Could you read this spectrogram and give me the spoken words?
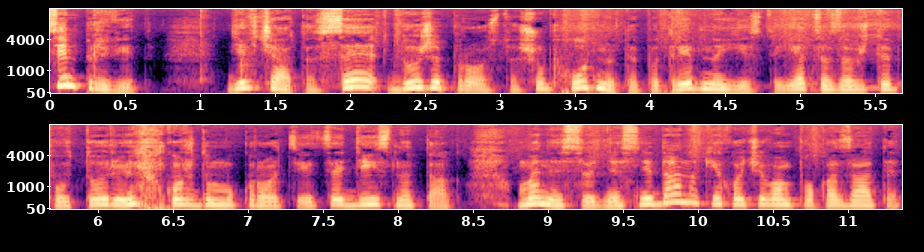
Всім привіт! Дівчата, все дуже просто. Щоб худнути, потрібно їсти. Я це завжди повторюю на кожному кроці. І це дійсно так. У мене сьогодні сніданок, я хочу вам показати.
